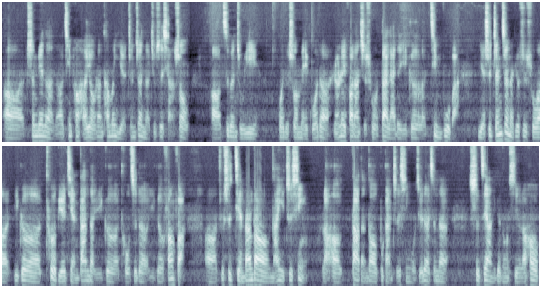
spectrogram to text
啊、身边的呃亲朋好友，让他们也真正的就是享受，啊、资本主义或者说美国的人类发展指数带来的一个进步吧，也是真正的就是说一个特别简单的一个投资的一个方法，啊、就是简单到难以置信，然后大胆到不敢执行，我觉得真的是这样一个东西。然后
